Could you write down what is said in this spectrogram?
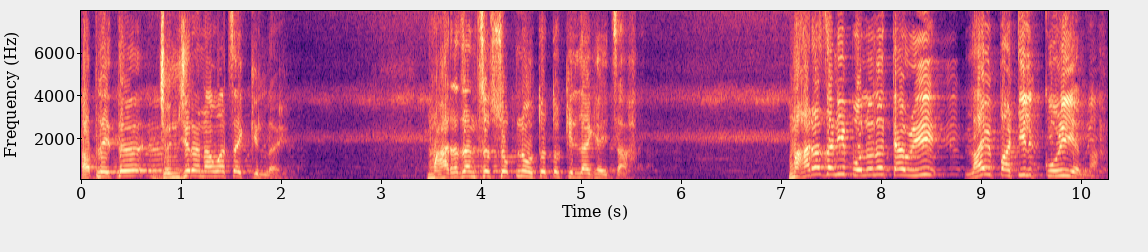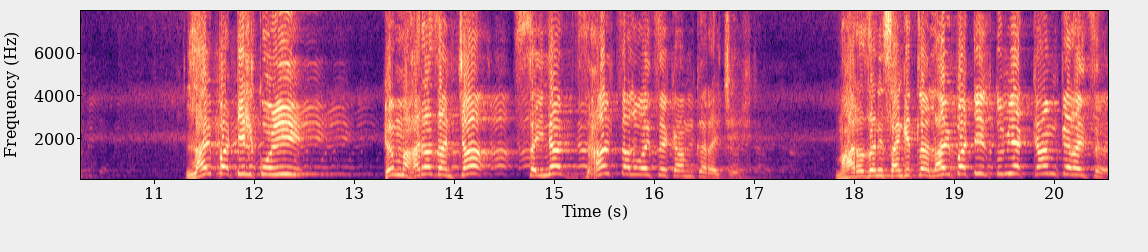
आपल्या इथं जंजिरा नावाचा एक किल्ला आहे. महाराजांचं स्वप्न होतं तो किल्ला घ्यायचा. महाराजांनी बोलवलं त्यावेळी लाय पाटील कोळी यांना. लाय पाटील कोळी हे महाराजांच्या सैन्यात झाड चालवायचं काम करायचे. महाराजांनी सांगितलं लाय पाटील तुम्ही एक काम करायचं.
